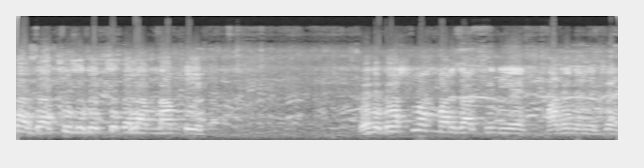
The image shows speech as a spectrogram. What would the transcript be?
তার জার্সিতে দেখতে পেলাম নামটি। তিনি দশ নম্বর জার্সি নিয়ে মাঠে নেমেছেন।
